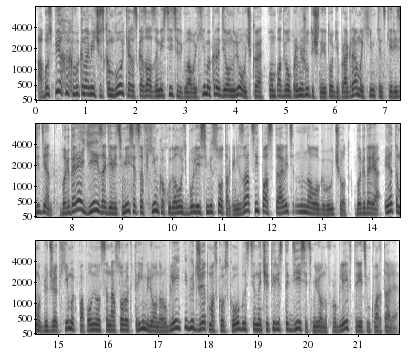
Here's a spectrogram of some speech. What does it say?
Об успехах в экономическом блоке рассказал заместитель главы Химок Родион Левочка. Он подвел промежуточные итоги программы «Химкинский резидент». Благодаря ей за 9 месяцев в Химках удалось более 700 организаций поставить на налоговый учет. Благодаря этому бюджет Химок пополнился на 43 миллиона рублей и бюджет Московской области на 410 миллионов рублей в третьем квартале.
